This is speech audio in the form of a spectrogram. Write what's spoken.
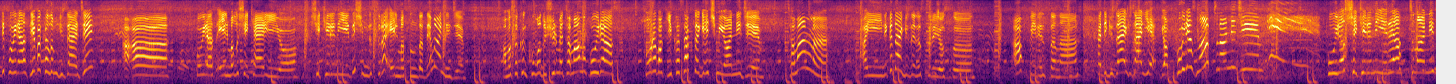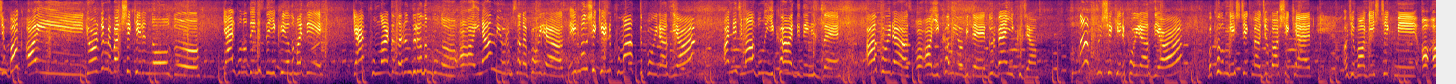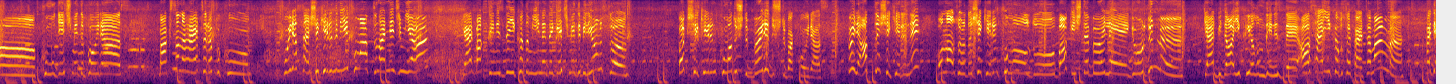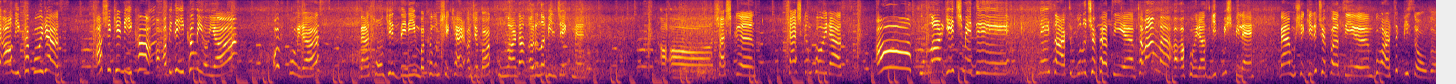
Hadi Poyraz ye bakalım güzelce. Aa, Poyraz elmalı şeker yiyor. Şekerini yedi şimdi sıra elmasında değil mi anneciğim? Ama sakın kuma düşürme tamam mı Poyraz? Sonra bak yıkasak da geçmiyor anneciğim. Tamam mı? Ay ne kadar güzel ısırıyorsun. Aferin sana. Hadi güzel güzel ye. Ya Poyraz ne yaptın anneciğim? Poyraz şekerini yere şekerin ne oldu. Gel bunu denizde yıkayalım hadi. Gel kumlardan arındıralım bunu. Aa inanmıyorum sana Poyraz. Elmalı şekerini kuma attı Poyraz ya. Anneciğim al bunu yıka hadi denizde. Al Poyraz. Aa yıkamıyor bir de. Dur ben yıkacağım. Ne yaptın şekeri Poyraz ya? Bakalım geçecek mi acaba şeker? Acaba geçecek mi? Aa, kumu geçmedi Poyraz. Baksana her tarafı kum. Poyraz sen şekerini niye kuma attın anneciğim ya? Gel bak denizde yıkadım yine de geçmedi biliyor musun? Bak şekerin kuma düştü. Böyle düştü bak Poyraz. Böyle attın şekerini. Ondan sonra da şekerin kumu oldu. Bak işte böyle. Gördün mü? Gel bir daha yıkayalım denizde. Al sen yıka bu sefer tamam mı? Hadi al yıka Poyraz. Al şekerini yıka. Aa bir de yıkamıyor ya. Of Poyraz. Ben son kez deneyeyim bakalım şeker acaba kumlardan arınabilecek mi? Aa, şaşkın. Şaşkın Poyraz. Aa, kumlar geçmedi. Neyse artık bunu çöpe atayım. Tamam mı? Aa, Poyraz gitmiş bile. Ben bu şekeri çöpe atayım. Bu artık pis oldu.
